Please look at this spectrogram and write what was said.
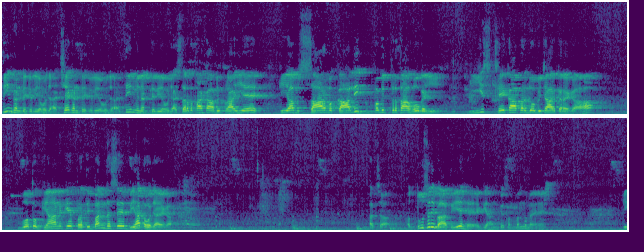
तीन घंटे के लिए हो जाए, छह घंटे के लिए हो जाए, तीन मिनट के लिए हो जाए, सर्वथा का अभिप्राय ये है कि अब सार्वकालिक पवित्रता हो गई। इस ठेका पर जो विचार करेगा, वो तो ज्ञान के प्रतिबंध से बिहत हो जाएगा। अच्छा और दूसरी बात यह है ज्ञान के संबंध में कि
